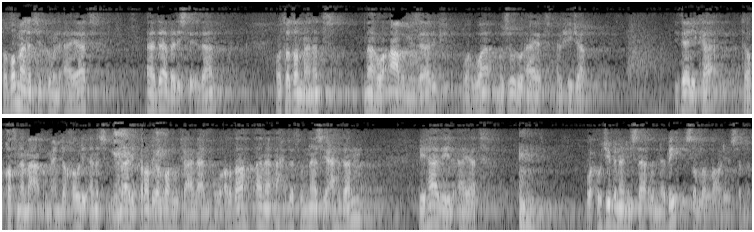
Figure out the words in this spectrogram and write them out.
تضمنت تلكم الآيات آداب الاستئذان. وتضمنت ما هو أعظم من ذلك. وهو نزول آية الحجاب. لذلك توقفنا معكم عند قول أنس بن مالك رضي الله تعالى عنه وأرضاه أنا أحدث الناس عهدا بهذه الآيات. وحجبنا نساء النبي صلى الله عليه وسلم.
